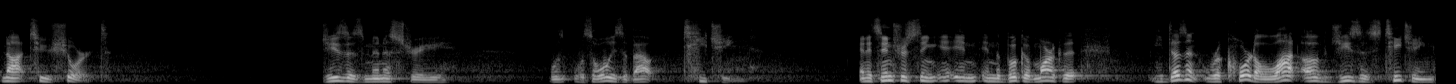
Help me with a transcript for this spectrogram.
not too short. Jesus' ministry was, was always about teaching. And it's interesting in, in the book of Mark that he doesn't record a lot of Jesus' teaching,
